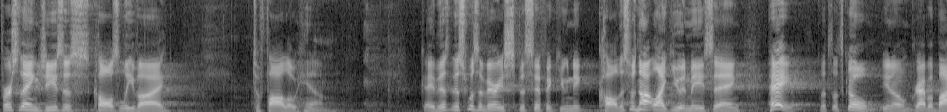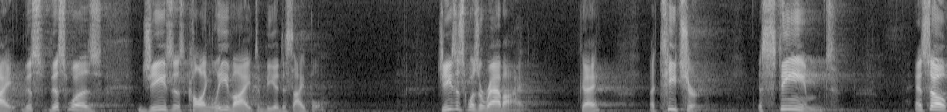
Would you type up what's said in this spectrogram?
First thing, Jesus calls Levi to follow him. Okay, this, this was a very specific, unique call. This was not like you and me saying, hey, let's, let's go, you know, grab a bite. This, this was Jesus calling Levi to be a disciple. Jesus was a rabbi, okay? A teacher, esteemed. And so,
